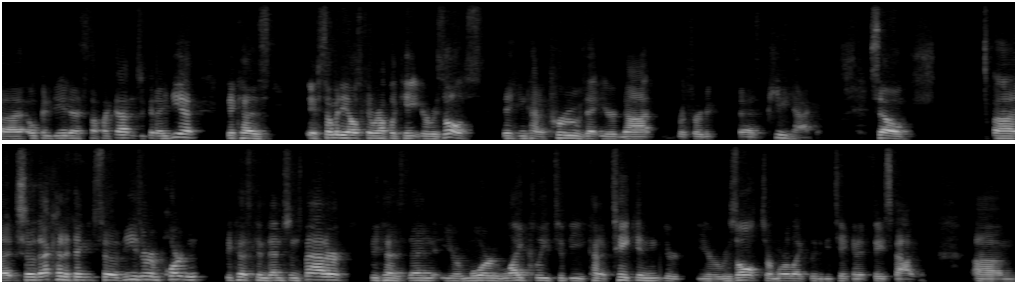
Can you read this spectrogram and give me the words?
uh, open data stuff like that is a good idea because if somebody else can replicate your results, they can kind of prove that you're not referred to as p-hacking. So uh, so that kind of thing. So these are important because conventions matter, because then you're more likely to be kind of taken, your, your results are more likely to be taken at face value. Um,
